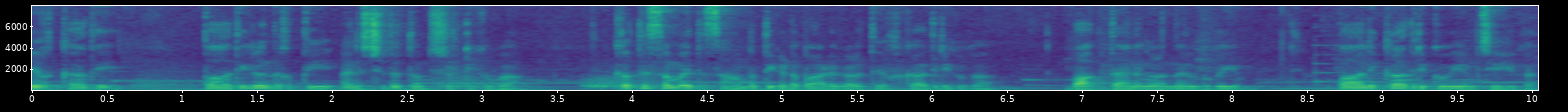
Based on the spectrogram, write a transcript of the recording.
തീർക്കാതെ പാതികൾ നിർത്തി അനിശ്ചിതത്വം സൃഷ്ടിക്കുക കൃത്യസമയത്ത് സാമ്പത്തിക ഇടപാടുകൾ തീർക്കാതിരിക്കുക വാഗ്ദാനങ്ങൾ നൽകുകയും പാലിക്കാതിരിക്കുകയും ചെയ്യുക.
